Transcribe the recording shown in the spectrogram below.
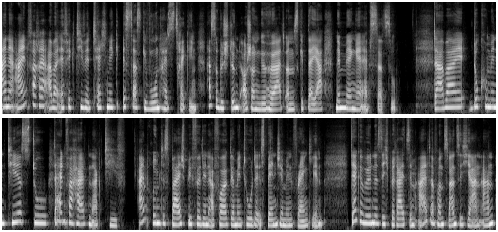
Eine einfache, aber effektive Technik ist das Gewohnheitstracking. Hast du bestimmt auch schon gehört und es gibt da ja eine Menge Apps dazu. Dabei dokumentierst du dein Verhalten aktiv. Ein berühmtes Beispiel für den Erfolg der Methode ist Benjamin Franklin. Der gewöhnte sich bereits im Alter von 20 Jahren an,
